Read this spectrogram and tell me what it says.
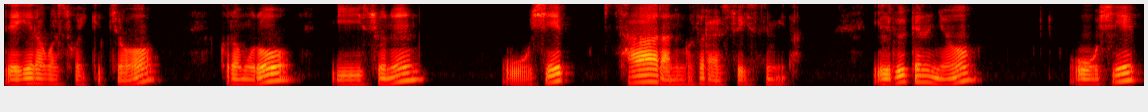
4개라고 할 수가 있겠죠. 그러므로 이 수는 54라는 것을 알 수 있습니다. 읽을 때는요, 54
